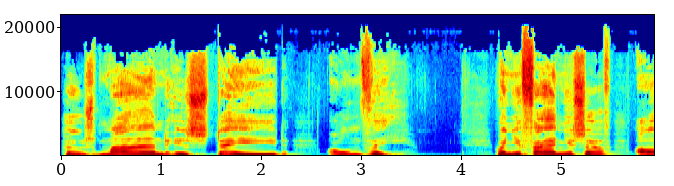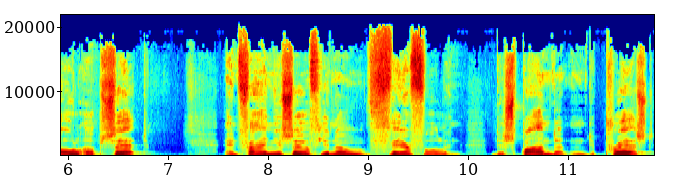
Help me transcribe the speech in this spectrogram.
whose mind is stayed on thee. When you find yourself all upset and find yourself, you know, fearful and despondent and depressed,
